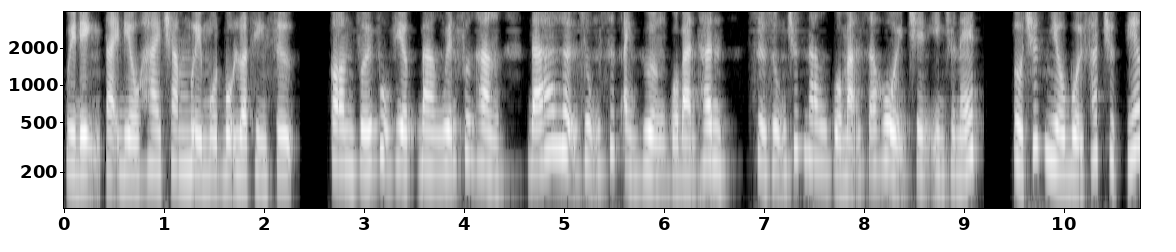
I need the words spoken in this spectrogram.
quy định tại Điều 211 Bộ Luật Hình sự. Còn với vụ việc bà Nguyễn Phương Hằng đã lợi dụng sức ảnh hưởng của bản thân, sử dụng chức năng của mạng xã hội trên Internet, tổ chức nhiều buổi phát trực tiếp,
